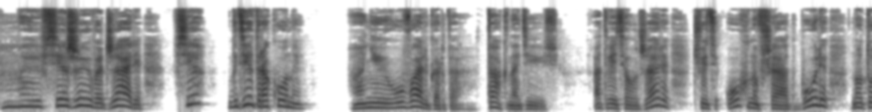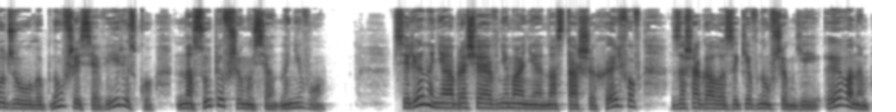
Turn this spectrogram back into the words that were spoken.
«Мы все живы, Джаре. Все? Где драконы?» «Они у Вальгарда, так надеюсь», — ответил Джаре, чуть охнувший от боли, но тут же улыбнувшийся вереску, насупившемуся на него. Селена, не обращая внимания на старших эльфов, зашагала за кивнувшим ей Эваном,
